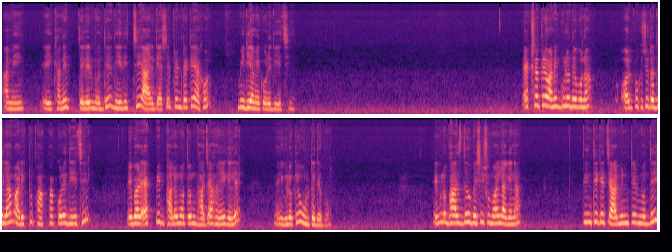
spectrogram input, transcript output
আমি এইখানে তেলের মধ্যে দিয়ে দিচ্ছি আর গ্যাসের ফ্লেমটাকে এখন মিডিয়ামে করে দিয়েছি। একসাথে অনেকগুলো দেব না। অল্প কিছুটা দিলাম আর একটু ফাঁক ফাঁক করে দিয়েছি। এবার এক পিঠ ভালো মতন ভাজা হয়ে গেলে এগুলোকে উল্টে দেব। এগুলো ভাজতেও বেশি সময় লাগে না। তিন থেকে চার মিনিটের মধ্যেই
